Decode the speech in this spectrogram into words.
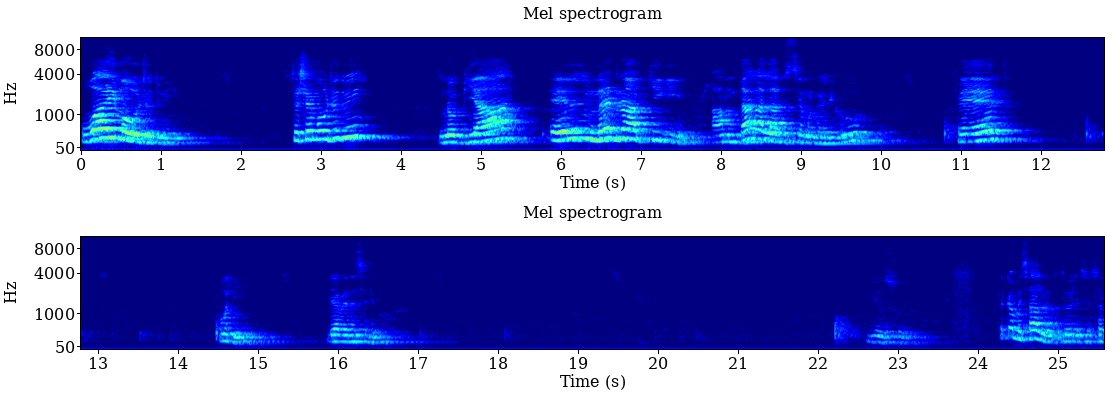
وای موجود وي څه شی موجود وي نو بیا ال نه ډراپ کیږي هم دغه لفظ چې موږ لیکو فیت فولی بیا به داسې لیکو یوسفل تکه مثال مې درته ویل چې سر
